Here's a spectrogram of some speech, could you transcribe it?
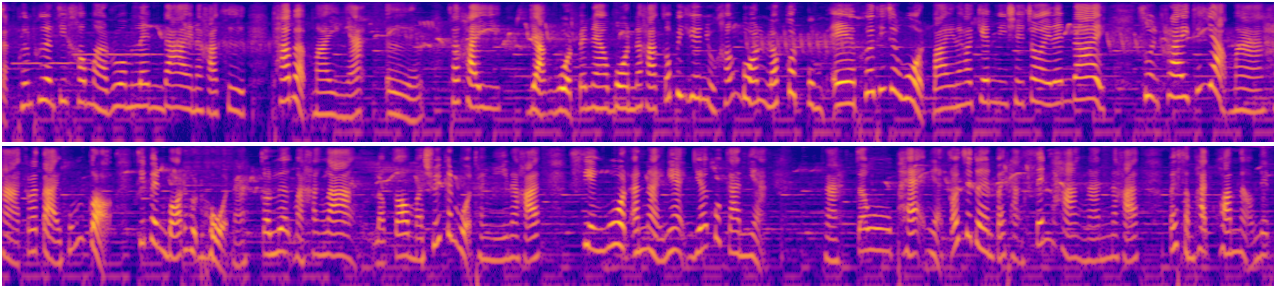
จากเพื่อนๆที่เข้ามาร่วมเล่นได้นะคะ คือถ้าแบบมาอย่างเงี้ยเออถ้าใครอยากโหวตเป็นแนวบนนะคะ ก็ไปยืนอยู่ข้างบน แล้วกดปุ่ม A เพื่อที่จะโหวตไปนะคะ เกมนี้ใช้จอยเล่นได้ ส่วนใครที่อยากมาหากระต่ายหุ้มเกาะที่เป็นบอสโหดๆนะก็เลือกมาข้างล่าง แล้วก็มาช่วยกันโหวตทางนี้นะคะ เสียงโหวตอันไหนเนี่ยเยอะกว่ากันเนี่ย นะเจ้าแพะเนี่ยก็จะเดินไปทางเส้นทางนั้นนะคะ ไปสัมผัสความหนาวเหน็บ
